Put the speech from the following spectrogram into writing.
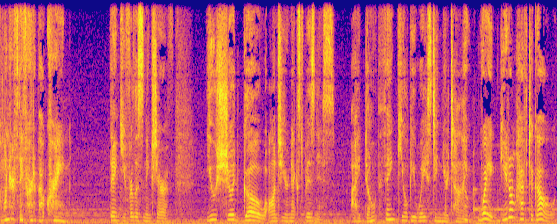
I wonder if they've heard about Crane. Thank you for listening, Sheriff. You should go on to your next business. I don't think you'll be wasting your time. Oh, wait, you don't have to go.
